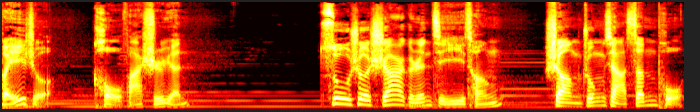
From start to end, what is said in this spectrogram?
违者扣罚十元。宿舍十二个人挤一层，上中下三铺，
